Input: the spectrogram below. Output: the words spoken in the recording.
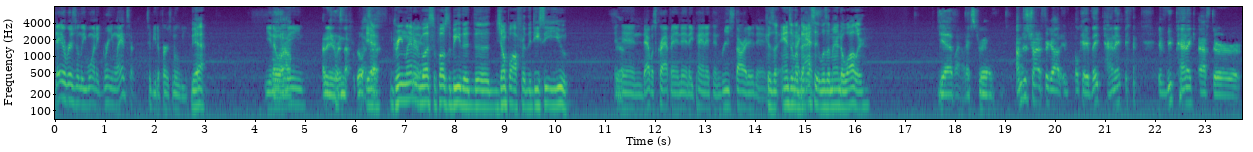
they originally wanted Green Lantern to be the first movie. Yeah. You know Oh, what wow. I mean? I didn't even read that. realize Yeah. that. Green Lantern Yeah. was supposed to be the the jump off for the DCEU And Yeah. then that was crapping, and then they panicked and restarted. And because Angela And Bassett guess- was Amanda Waller. yeah, Wow, that's that's true. I'm just trying to figure out if okay, if they panic, if we panic after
